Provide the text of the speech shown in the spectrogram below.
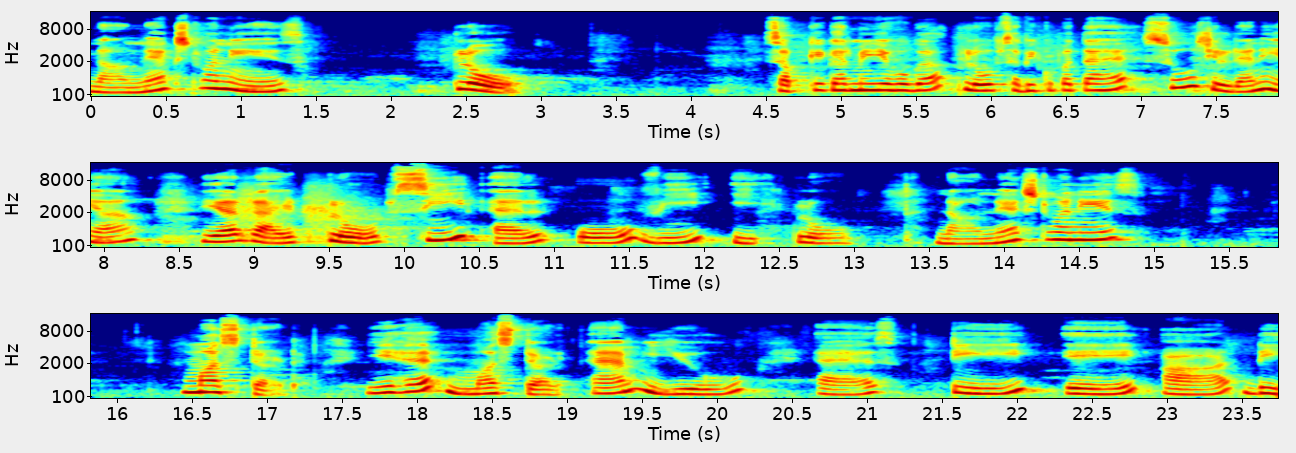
now next one is clove सबके घर में ये होगा। क्लोव सभी को पता है। सो चिल्ड्रन या यर write clove C L O V E clove now next one is mustard ये है mustard M U S T A R D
